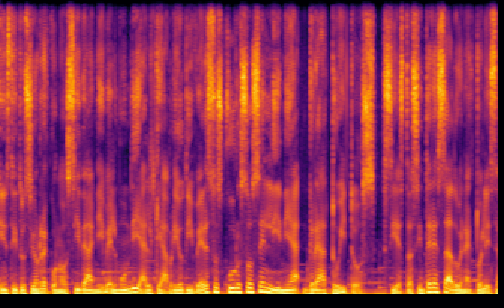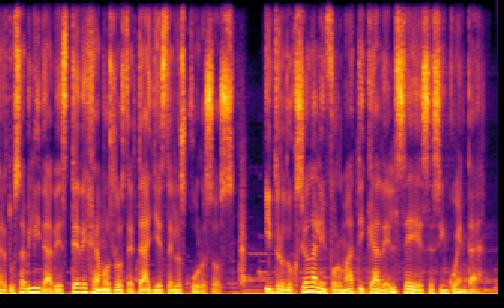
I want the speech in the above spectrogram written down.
institución reconocida a nivel mundial que abrió diversos cursos en línea gratuitos. Si estás interesado en actualizar tus habilidades, te dejamos los detalles de los cursos. Introducción a la informática del CS50.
